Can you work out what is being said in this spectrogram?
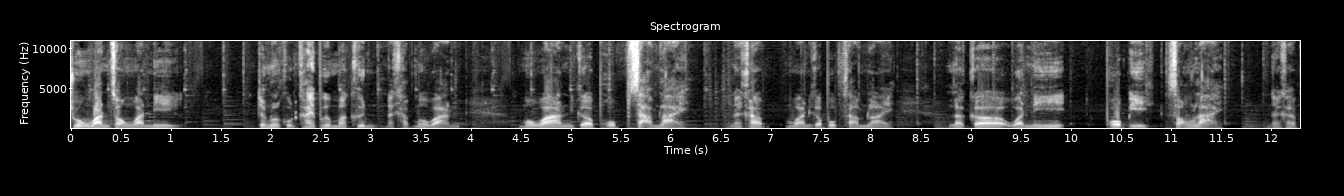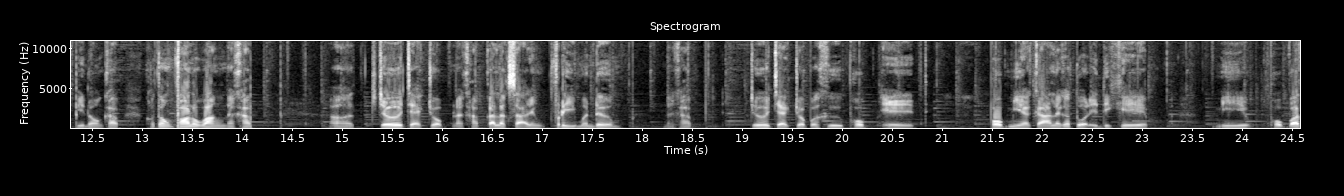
ช่วงวัน 2 วันนี้จำนวนคนไข้เพิ่มมากขึ้นนะครับ เมื่อวานเมื่อวานก็พบ3รายนะครับวานก็พบ3ราย แล้วก็วันนี้พบอีก2รายนะครับพี่น้องครับเขาต้องเฝ้าระวังนะครับเเจอแจกจบนะครับการรักษายังฟรีเหมือนเดิมนะครับ เจอแจกจบก็คือพบเอ พบมีอาการแล้วก็ตรวจ ATK มีพบว่า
